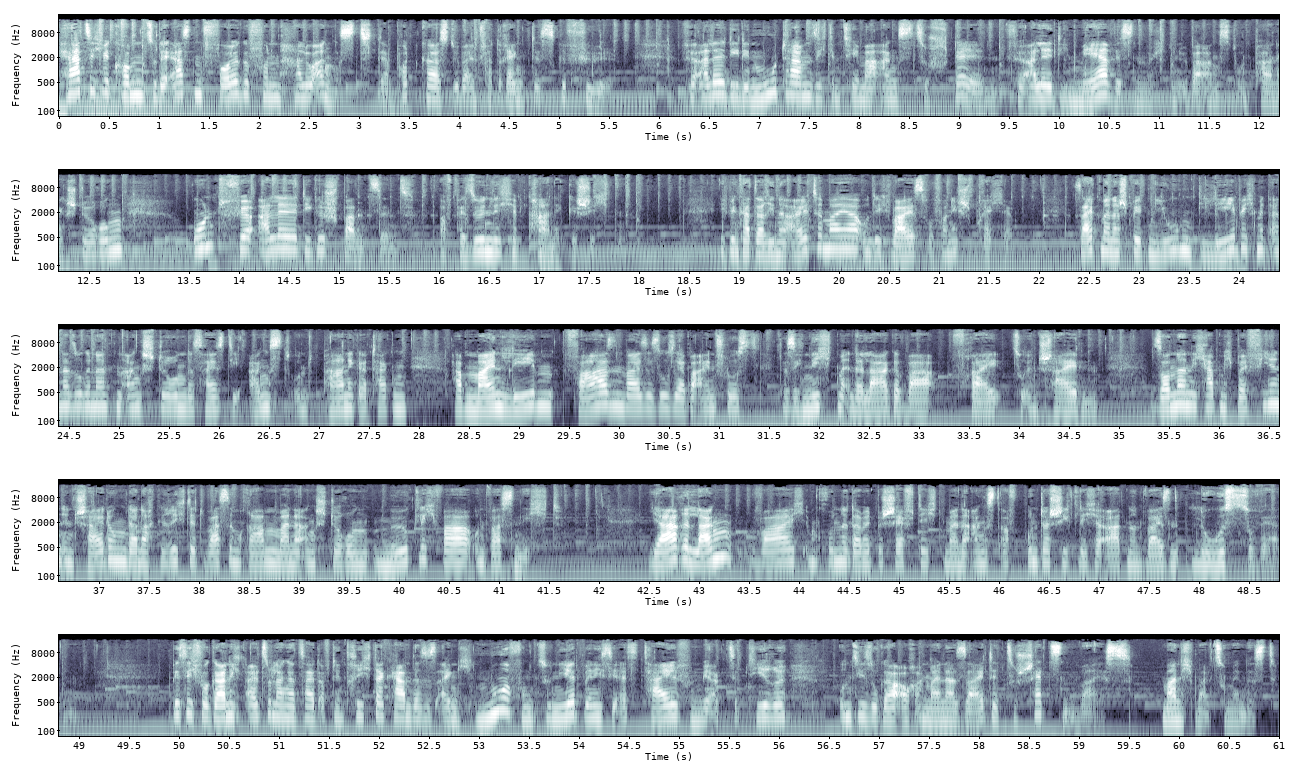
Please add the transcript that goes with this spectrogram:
Herzlich willkommen zu der ersten Folge von Hallo Angst, der Podcast über ein verdrängtes Gefühl. Für alle, die den Mut haben, sich dem Thema Angst zu stellen, für alle, die mehr wissen möchten über Angst und Panikstörungen und für alle, die gespannt sind auf persönliche Panikgeschichten. Ich bin Katharina Altemeyer und ich weiß, wovon ich spreche. Seit meiner späten Jugend lebe ich mit einer sogenannten Angststörung. Das heißt, die Angst- und Panikattacken haben mein Leben phasenweise so sehr beeinflusst, dass ich nicht mehr in der Lage war, frei zu entscheiden. Sondern ich habe mich bei vielen Entscheidungen danach gerichtet, was im Rahmen meiner Angststörung möglich war und was nicht. Jahrelang war ich im Grunde damit beschäftigt, meine Angst auf unterschiedliche Arten und Weisen loszuwerden bis ich vor gar nicht allzu langer Zeit auf den Trichter kam, dass es eigentlich nur funktioniert, wenn ich sie als Teil von mir akzeptiere und sie sogar auch an meiner Seite zu schätzen weiß. Manchmal zumindest.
